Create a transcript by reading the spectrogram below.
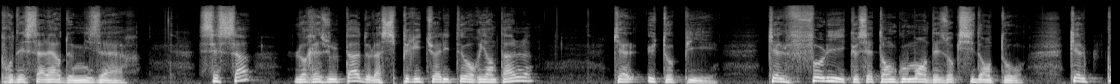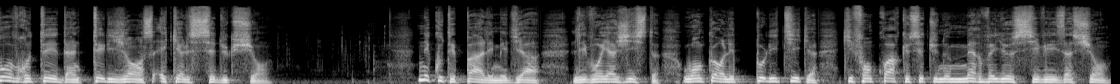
pour des salaires de misère. C'est ça le résultat de la spiritualité orientale? Quelle utopie quelle folie que cet engouement des Occidentaux, quelle pauvreté d'intelligence et quelle séduction. N'écoutez pas les médias, les voyagistes ou encore les politiques qui font croire que c'est une merveilleuse civilisation.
